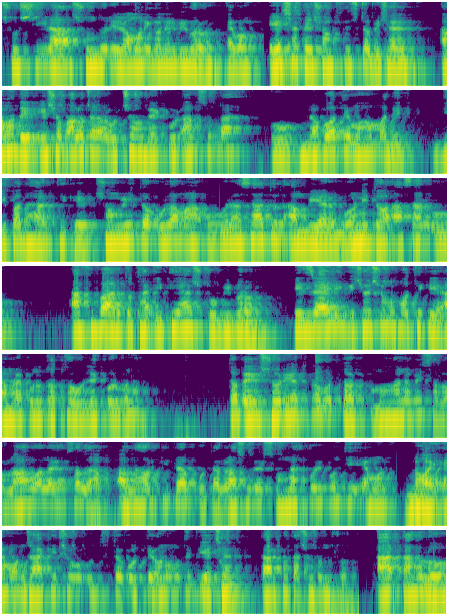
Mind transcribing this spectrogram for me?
সুশীলা, সুন্দরী রমণীগণের বিবরণ এবং এর সাথে সংশ্লিষ্ট বিষয় আমাদের এসব আলোচনার উৎস হবে কুরআন, সুন্নাহ ও নবতে মোহাম্মদী দীপাধার থেকে সংগৃহীত উলামা ও ওরাসাতুল আম্বিয়ার বর্ণিত আসার ও আখবার তথা ইতিহাস ও বিবরণ ইসরায়েলি বিষয়সমূহ থেকে আমরা কোনো তথ্য উল্লেখ করব না। তবে শরীয়ত প্রবর্তক মহানবী সাল্লাহ আলাইসাল্লাম আল্লাহর কিতাব ও তার রাসুলের সুন্নাহ পরিপন্থী এমন নয়, এমন যা কিছু উদ্ধৃত করতে অনুমতি দিয়েছেন, তার কথা স্বতন্ত্র। আর তা হলো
